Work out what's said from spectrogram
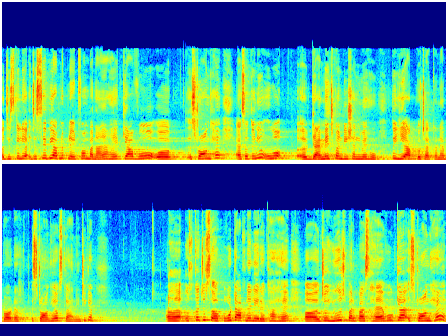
जिसके लिए, जिससे भी आपने प्लेटफॉर्म बनाया है, क्या वो स्ट्रॉन्ग है? ऐसा तो नहीं, वो डैमेज कंडीशन में हो तो ये आपको चेक करना है। बॉर्डर स्ट्रॉन्ग है, उसका है नहीं, ठीक है? उसका जो सपोर्ट आपने ले रखा है जो यूज़ पर्पस है, वो क्या स्ट्रॉन्ग है?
